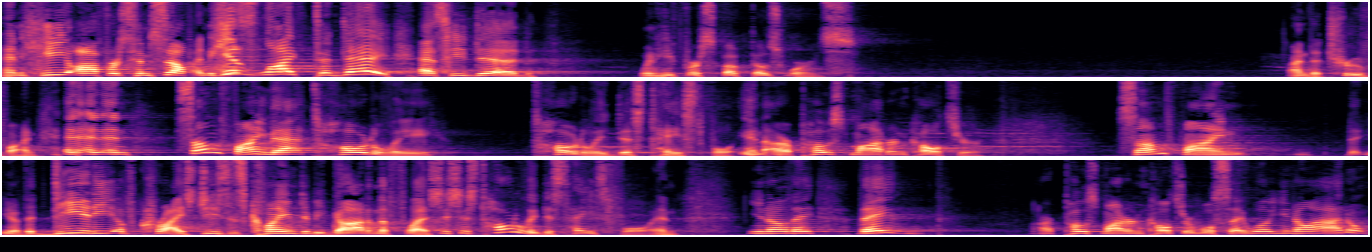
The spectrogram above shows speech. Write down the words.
and he offers himself and his life today as he did when he first spoke those words. I'm the true vine. And, and, and some find that totally, totally distasteful in our postmodern culture. Some find that, you know, the deity of Christ, Jesus claimed to be God in the flesh, is just totally distasteful. And, you know, they, they, our postmodern culture will say, well, you know, I don't,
